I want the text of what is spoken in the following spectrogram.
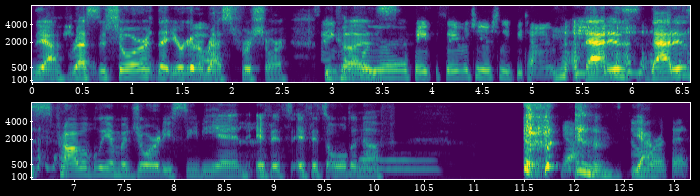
Yeah, sure. rest assured that you're gonna yeah. rest for sure save because it your, save, save it to your sleepy time. that is that is probably a majority CBN if it's if it's old enough. yeah, yeah, worth it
